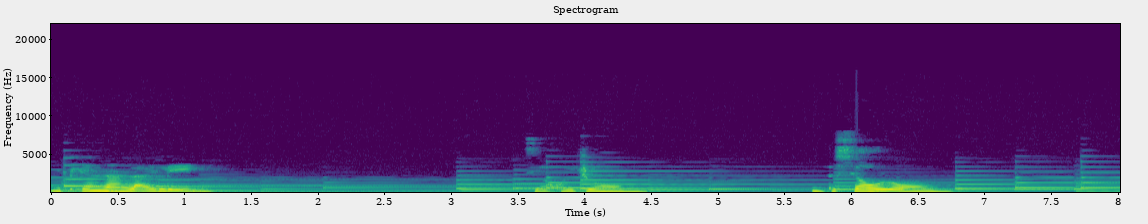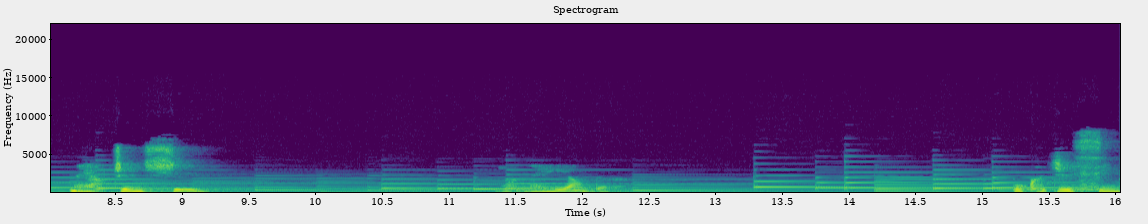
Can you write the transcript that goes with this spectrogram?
你翩然来临，结会中，你的笑容那样真实，那样的不可置信。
